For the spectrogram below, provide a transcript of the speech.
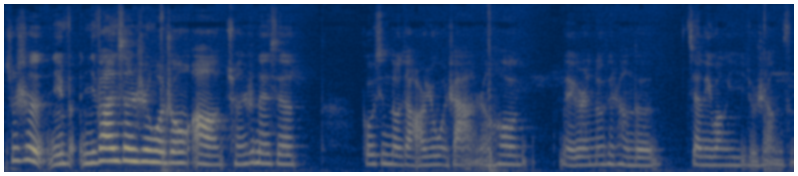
就是你你发现现实生活中啊，全是那些勾心斗角、尔虞我诈，然后每个人都非常的见利忘义，就这样子。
